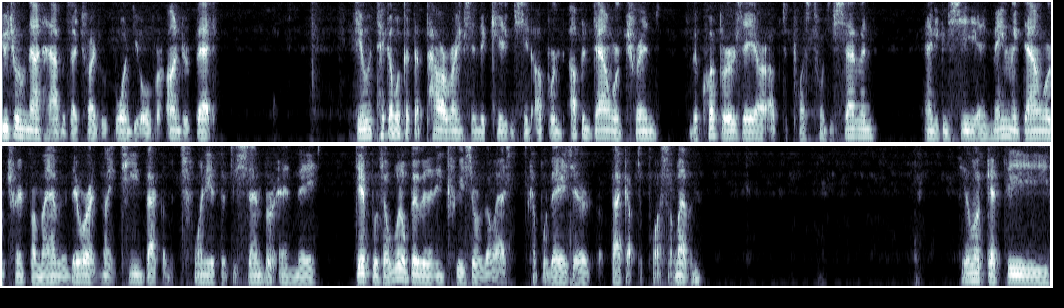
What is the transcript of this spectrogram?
Usually when that happens, I try to avoid the over under bet. If you would take a look at the power ranks indicator, you can see an upward, up and downward trend for the Clippers. They are up to plus 27 and you can see a mainly downward trend from Miami. They were at 19 back on the 20th of December, and they dipped with a little bit of an increase over the last couple of days. They're back up to plus 11. If you look at the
